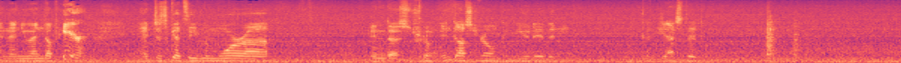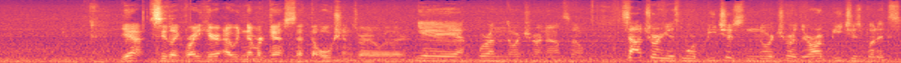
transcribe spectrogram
and then you end up here. It just gets even more uh, Industrial. industrial and commuted and congested. Yeah. See, like right here, I would never guess that the ocean's right over there. Yeah, yeah, yeah. We're on the North Shore now, so South Shore is more beaches than North Shore. There are beaches, but it's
